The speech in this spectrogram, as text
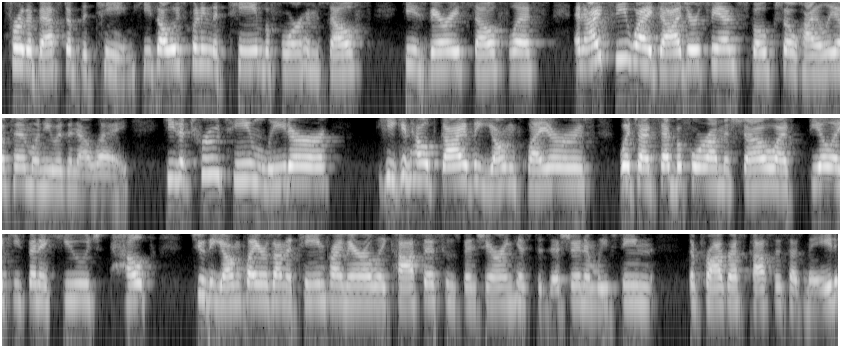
for the best of the team. He's always putting the team before himself. He's very selfless. And I see why Dodgers fans spoke so highly of him when he was in LA he's a true team leader. He can help guide the young players, which I've said before on the show. I feel like he's been a huge help to the young players on the team, primarily Casas, who's been sharing his position, and we've seen the progress Casas has made.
